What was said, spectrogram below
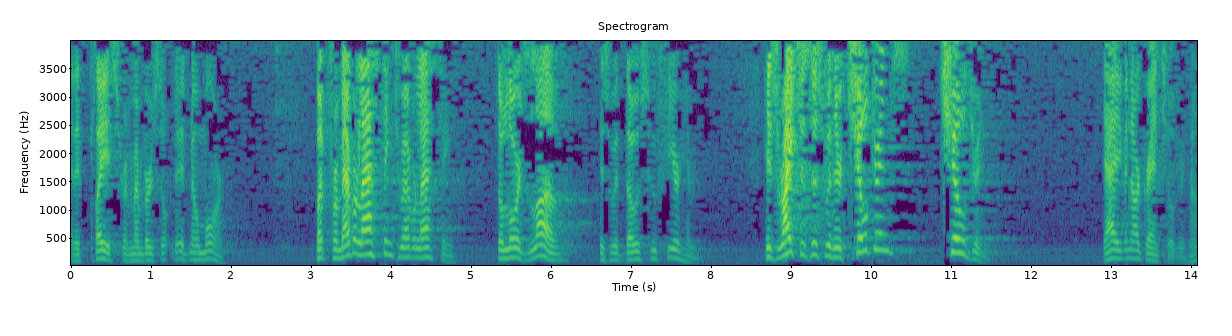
and its place remembers it no more. But from everlasting to everlasting, the Lord's love is with those who fear him. His righteousness with their children's children. Yeah, even our grandchildren, huh?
